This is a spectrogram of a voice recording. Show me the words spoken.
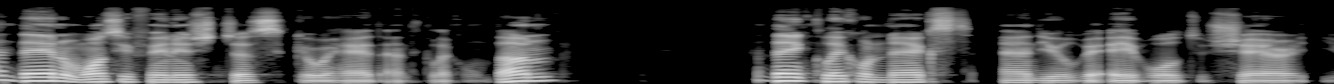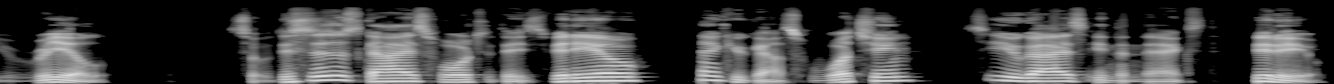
And then once you finish, just go ahead and click on done. And then click on next and you'll be able to share your reel. So this is guys for today's video. Thank you guys for watching. See you guys in the next video.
